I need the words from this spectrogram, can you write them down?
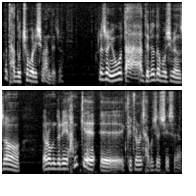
그거 다 놓쳐버리시면 안 되죠. 그래서 요거 다 들여다 보시면서 여러분들이 함께 에, 기준을 잡으실 수 있어요.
